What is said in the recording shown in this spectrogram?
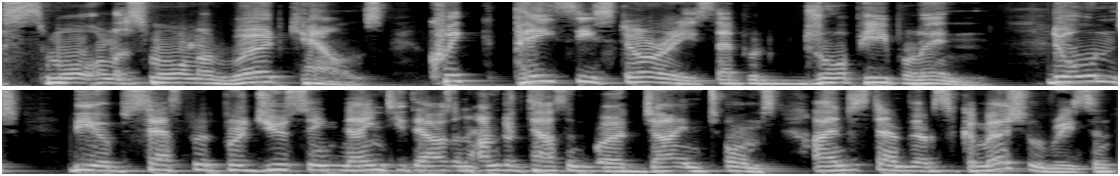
smaller, smaller word counts, quick, pacey stories that would draw people in. Don't be obsessed with producing 90,000, 100,000 word giant tomes. I understand there's a commercial reason,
